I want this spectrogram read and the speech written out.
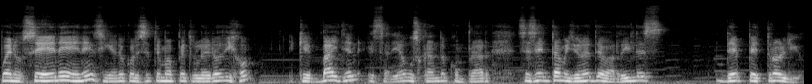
Bueno, CNN, siguiendo con ese tema petrolero, dijo que Biden estaría buscando comprar 60 millones de barriles de petróleo.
